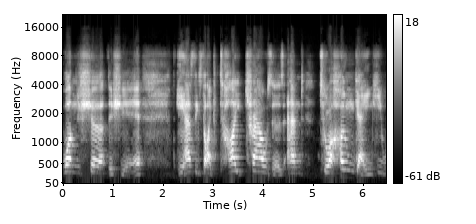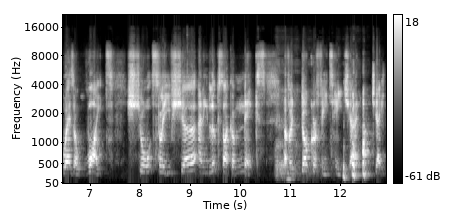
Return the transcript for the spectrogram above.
one shirt this year. He has these like tight trousers, and to a home game he wears a white short sleeve shirt, and he looks like a mix of a geography teacher and, J-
